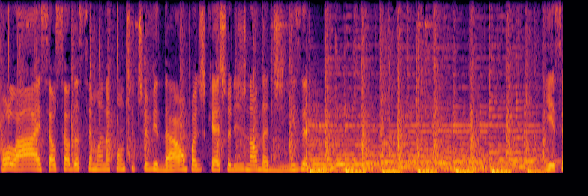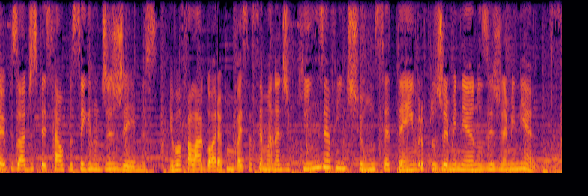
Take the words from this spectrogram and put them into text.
Olá, esse é o Céu da Semana com Titividade, um podcast original da Deezer. E esse é o um episódio especial para o signo de Gêmeos. Eu vou falar agora como vai ser a semana de 15 a 21 de setembro para os geminianos e geminianas.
